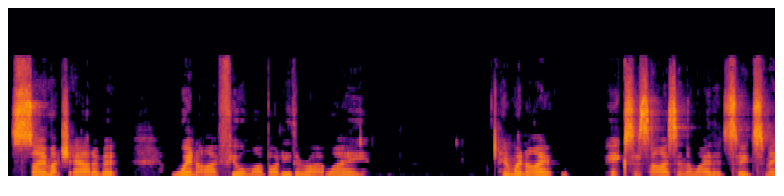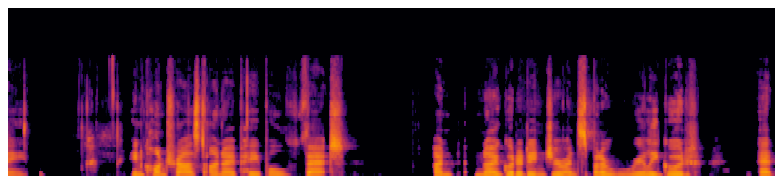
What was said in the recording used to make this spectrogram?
so much out of it when I fuel my body the right way and when I exercise in the way that suits me. In contrast, I know people that are no good at endurance, but are really good at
